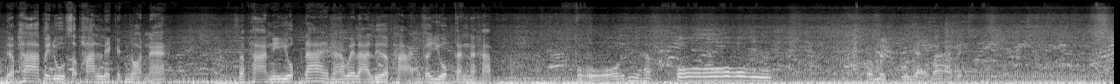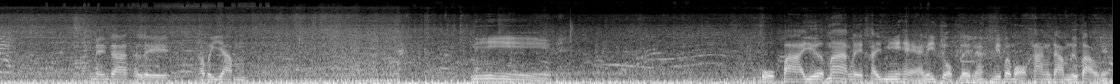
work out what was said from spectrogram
เดี๋ยวพาไปดูสะพานเหล็กกันก่อนนะ สะพานนี้ยกได้นะ เวลาเรือผ่านก็ยกกันนะครับ โอ้โห นี่ครับ โอ้ปลาหมึกตัวใหญ่มากเลยแมงดาทะเลเอาไปยำ นี่โหปลาเยอะมากเลย ใครมีแห่นี่จบเลยนะ มีปลาหมอคางดำหรือเปล่าเนี่ย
